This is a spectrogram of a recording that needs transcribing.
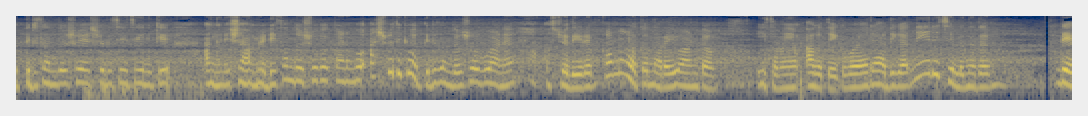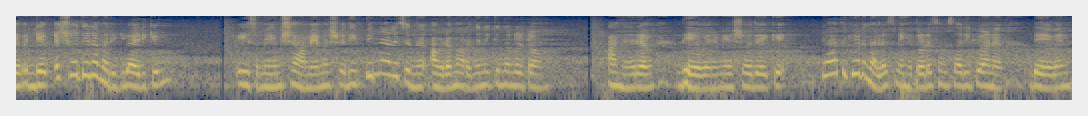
ഒത്തിരി സന്തോഷമായി അശ്വതി ചേച്ചി എനിക്ക്. അങ്ങനെ ശ്യാമയുടെ സന്തോഷമൊക്കെ കാണുമ്പോൾ അശ്വതിക്ക് ഒത്തിരി സന്തോഷമാകുവാണ് അശ്വതിയുടെ കണ്ണുകളൊക്കെ നിറയുവാണ് കേട്ടോ. ഈ സമയം അകത്തേക്ക് പോയ രാധിക നേരെ ചെല്ലുന്നത്. ദേവന്റെ യശോദയുടെ മരികിലായിരിക്കും ഈ സമയം ശ്യാമയും അശ്വതി പിന്നാലെ ചെന്ന് അവിടെ മറിഞ്ഞു നിൽക്കുന്നുണ്ട് കേട്ടോ. അന്നേരം ദേവനും യശോദയ്ക്ക് രാധികയുടെ നല്ല സ്നേഹത്തോടെ സംസാരിക്കുവാണ്. ദേവൻ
